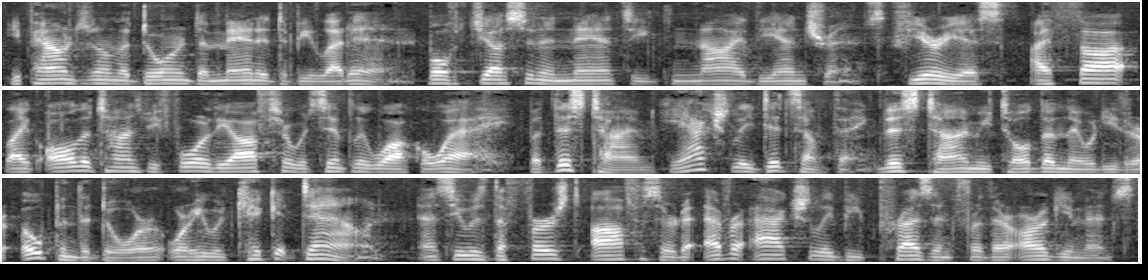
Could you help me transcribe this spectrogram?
He pounded on the door and demanded to be let in. Both Justin and Nancy denied the entrance. Furious, I thought, like all the times before, the officer would simply walk away. But this time, he actually did something. This time, he told them they would either open the door or he would kick it down, as he was the first officer to ever actually be present for their arguments,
